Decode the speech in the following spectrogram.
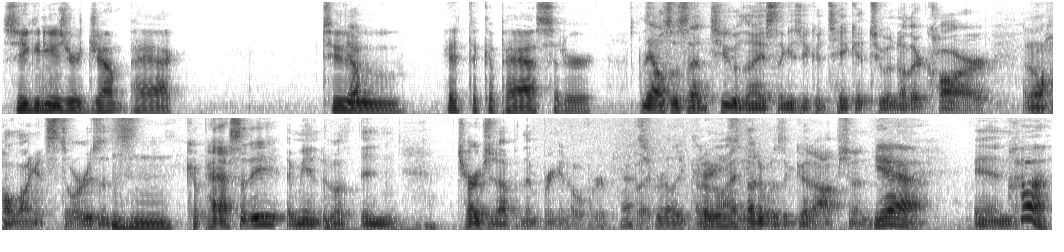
So you could Mm-hmm. use your jump pack to hit the capacitor. They also said too the nice thing is you could take it to another car. I don't know how long it stores its Mm-hmm. capacity. I mean, and charge it up and then bring it over. That's But really I, don't know, I thought it was a good option. Yeah. And Huh.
